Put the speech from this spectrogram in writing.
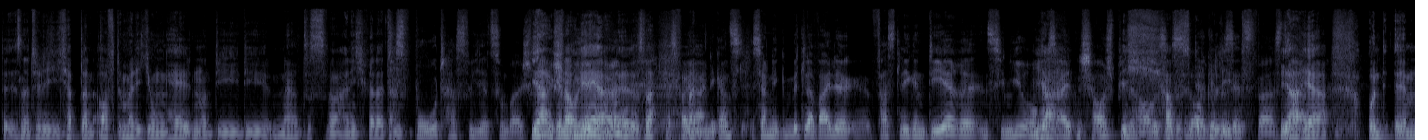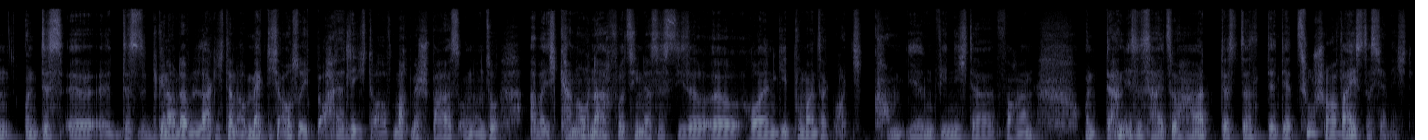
Das ist natürlich, ich habe dann oft immer die jungen Helden und die, die, ne, das war eigentlich relativ. Das Boot hast du hier zum Beispiel. Ja, genau, ja, ja. Ne? Das war, das war ja eine ganz, ist ja eine mittlerweile fast legendäre Inszenierung ja, des alten Schauspielhauses, in der du besetzt warst. Ja, ja. ja. Und, ähm, und das, äh, das, genau, da lag ich dann auch, merkte ich auch so, ich, oh, da lege ich drauf, macht mir Spaß und, und so. Aber ich kann auch nachvollziehen, dass es diese äh, Rollen gibt, wo man man sagt, oh, ich komme irgendwie nicht da voran. Und dann ist es halt so hart, dass, dass der, der Zuschauer weiß das ja nicht.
